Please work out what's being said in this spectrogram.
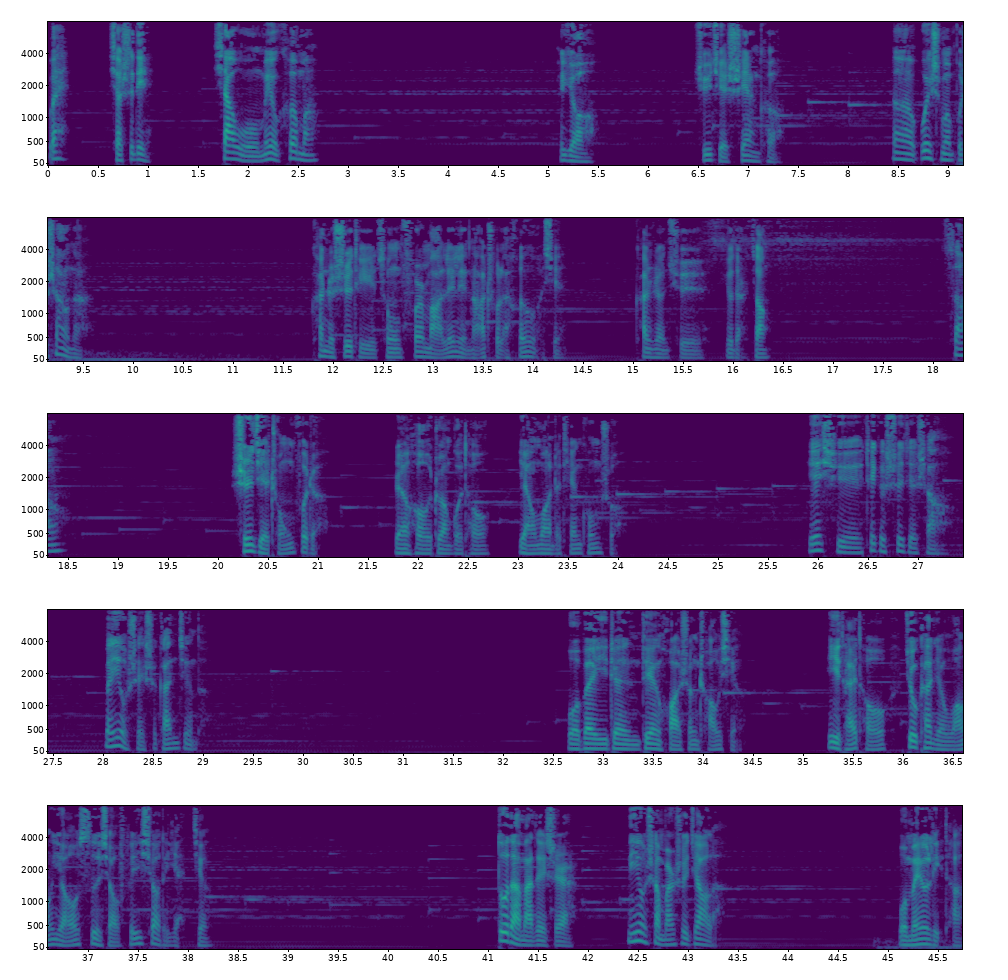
喂，小师弟，下午没有课吗？”“有，菊姐实验课。那为什么不上呢？”看着尸体从福尔马林里拿出来，很恶心，看上去有点脏。脏。师姐重复着，然后转过头仰望着天空说。也许这个世界上，没有谁是干净的。我被一阵电话声吵醒，一抬头就看见王瑶似笑非笑的眼睛。杜大麻醉师，你又上班睡觉了。我没有理他，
